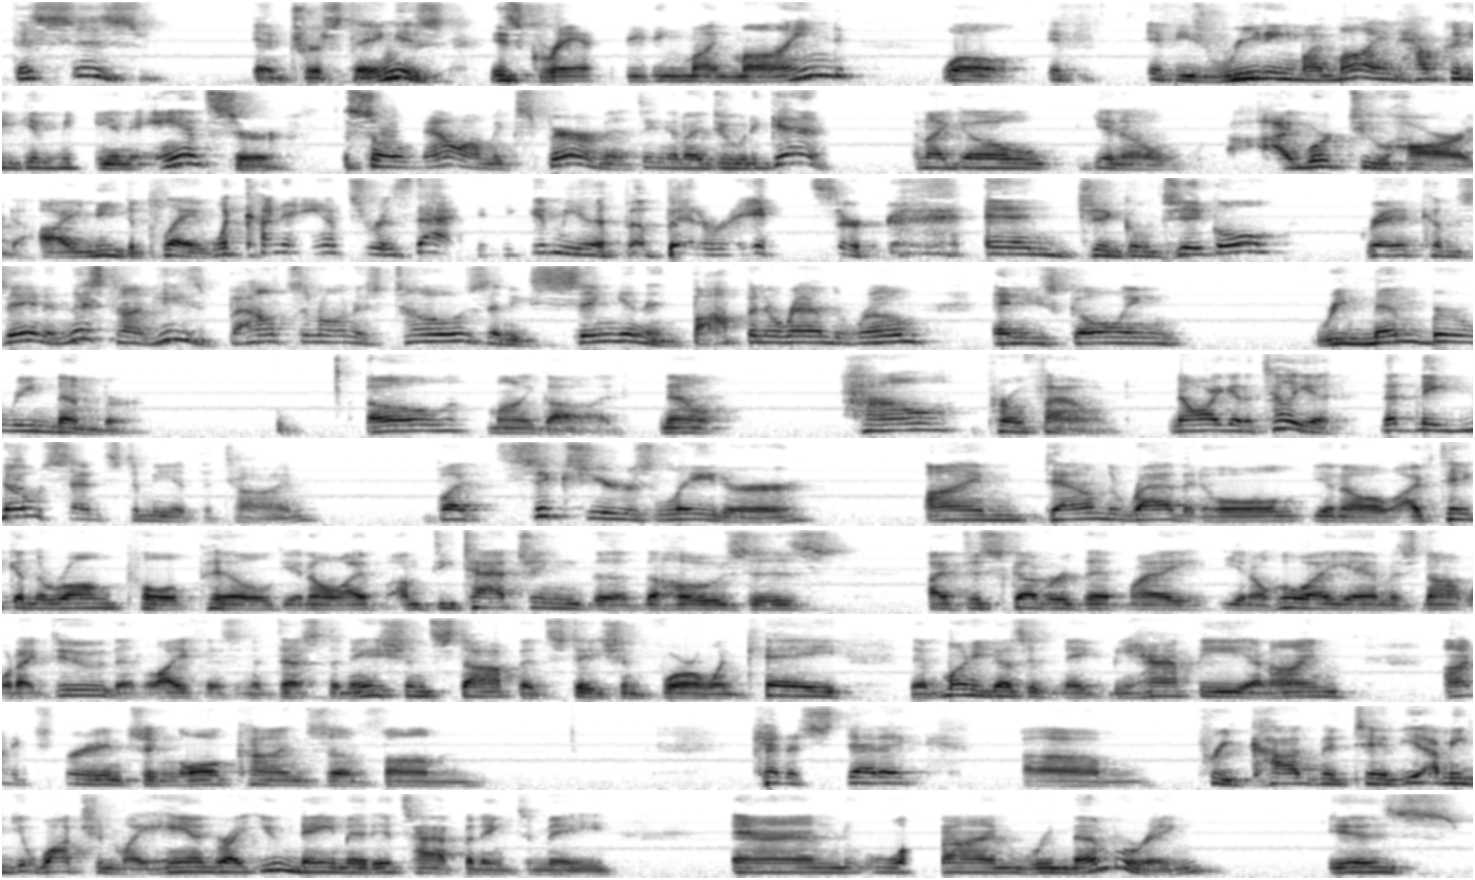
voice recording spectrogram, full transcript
this is interesting. Is is Grant reading my mind? Well, if if he's reading my mind, how could he give me an answer? So now I'm experimenting and I do it again and I go, you know, I work too hard. I need to play. What kind of answer is that? Can you give me a, a better answer? And jiggle, jiggle. Grant comes in, and this time he's bouncing on his toes and he's singing and bopping around the room, and he's going, Remember, remember. Oh my God. Now, how profound. Now, I got to tell you, that made no sense to me at the time, but six years later, I'm down the rabbit hole. You know, I've taken the wrong pull pill. You know, i am detaching the, the hoses. I've discovered that my, you know, who I am is not what I do, that life isn't a destination stop at station 401k, that money doesn't make me happy. And I'm, I'm experiencing all kinds of, um, kinesthetic, um, precognitive. I mean, you're watching my hand, right? You name it, it's happening to me and what I'm remembering is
